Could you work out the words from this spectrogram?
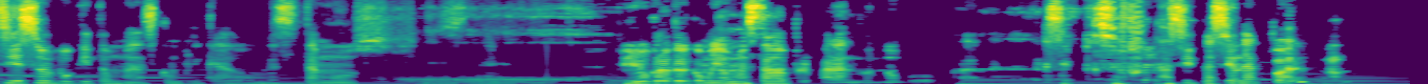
Sí es un poquito más complicado. Necesitamos. Este, yo creo que como yo me estaba preparando no para la situación, actual, ¿no?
